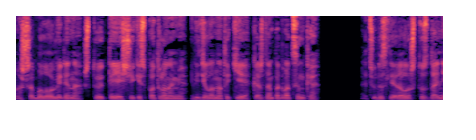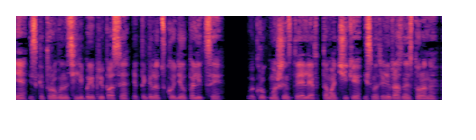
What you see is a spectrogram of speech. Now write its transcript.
Маша была уверена, что это ящики с патронами. Видела она такие, каждом по два цинка. Отсюда следовало, что здание, из которого выносили боеприпасы, это городской отдел полиции. Вокруг машин стояли автоматчики и смотрели в разные стороны.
